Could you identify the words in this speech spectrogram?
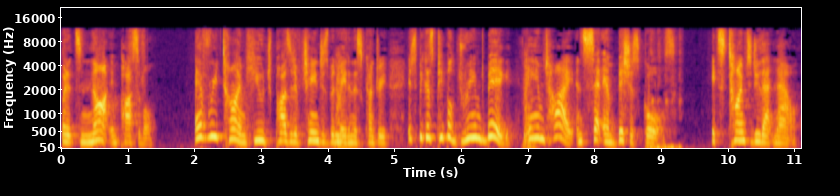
but it's not impossible. Every time huge positive change has been made in this country, it's because people dreamed big, aimed high, and set ambitious goals. It's time to do that now,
